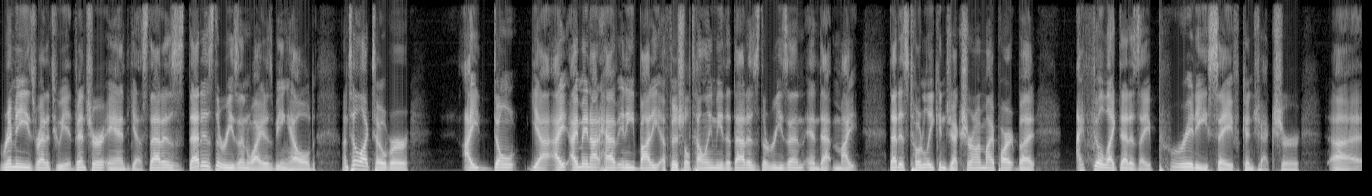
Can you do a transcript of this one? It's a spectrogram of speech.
Remy's Ratatouille Adventure, and yes, that is that is the reason why it is being held until October. I don't. Yeah, I I may not have anybody official telling me that that is the reason, and that might that is totally conjecture on my part, but I feel like that is a pretty safe conjecture uh,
